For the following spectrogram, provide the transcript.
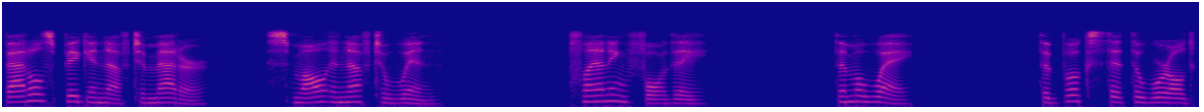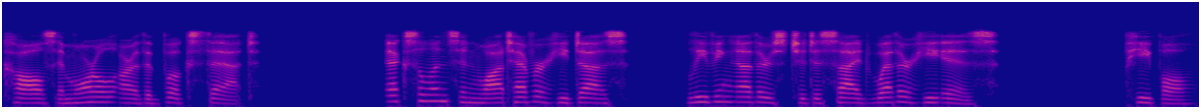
Battles big enough to matter, small enough to win. Planning for the them away. The books that the world calls immoral are the books that excellence in whatever he does, leaving others to decide whether he is. People.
